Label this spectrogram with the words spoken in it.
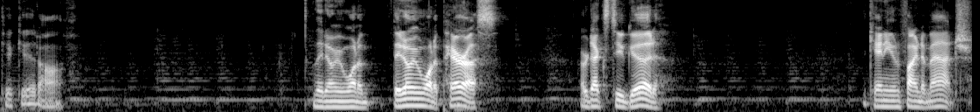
Kick it off. They don't even want to. They don't even want to pair us. Our deck's too good. can't even find a match.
